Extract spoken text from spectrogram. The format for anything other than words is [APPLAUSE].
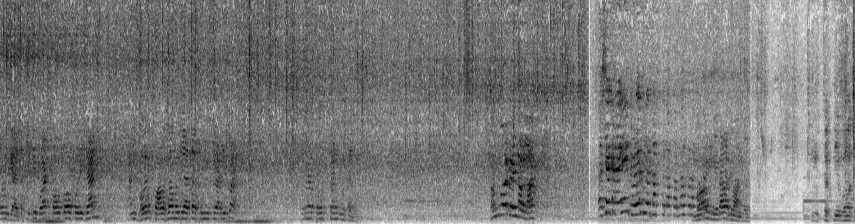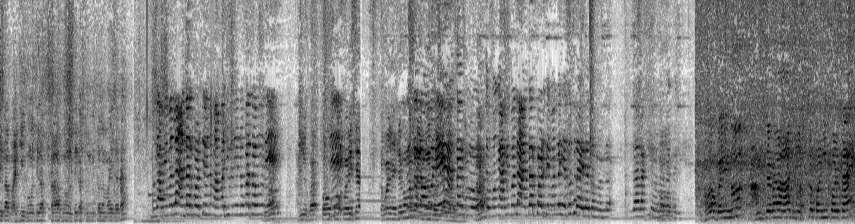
पण घ्यायचा. किती वाट पाव पाव परेशान. आणि भर पावसामध्ये आता तुम्ही आली पा सगळा पाऊस चालू होता. अंगवर वेळ लावला. का? का मग बेकार चटणी बनवते का भाजी बनवते का चहा बनवते का सुमित्राला माहीत आहे का? मग आम्ही मला अंधार पडते ना मामाजी म्हणे नका जाऊ म्हणे. आणि वाट पाव पाव परेशान. कवा यायचे का नका जाऊ म्हणे अंधार मला तर मग आम्ही मला अंधार पडते म्हणलं येतच राहिलं तर म्हणलं. हो बहिणीनो आमच्याकडं आज मस्त पाणी पडत आहे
